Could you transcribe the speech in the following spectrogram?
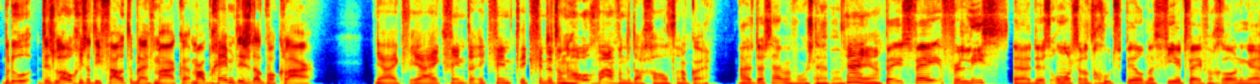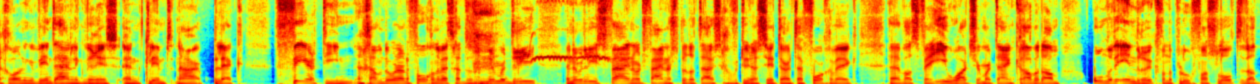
bedoel, het is logisch dat hij fouten blijft maken. Maar op een gegeven moment is het ook wel klaar. Ja, ik, ja ik, vind, ik, vind, ik vind het een hoog waan van de dag gehalte. Oké. Maar daar zijn we voor, Snijboon. Ja, ja. PSV verliest eh, dus, ondanks dat het goed speelt, met 4-2 van Groningen. En Groningen wint eindelijk weer eens en klimt naar plek 14. Dan gaan we door naar de volgende wedstrijd. Dat is nummer 3. En nummer 3 is Feyenoord. Feyenoord speelde thuis tegen Fortuna Sittard. En vorige week eh, was VI-watcher Martijn Krabbedam onder de indruk van de ploeg van Slot. Dat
